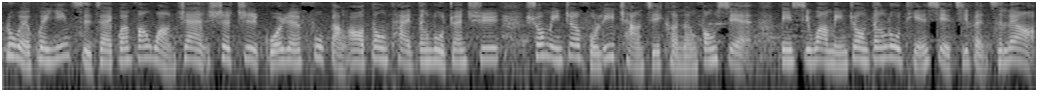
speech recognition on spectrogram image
陆委会因此在官方网站设置国人赴港澳动态登录专区，说明政府立场及可能风险，并希望民众登录填写基本资料。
